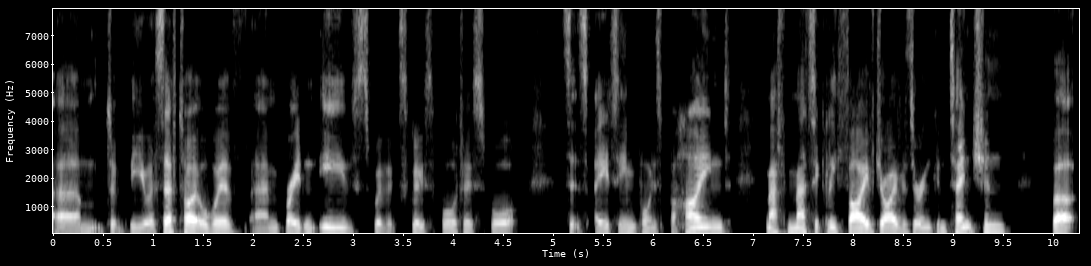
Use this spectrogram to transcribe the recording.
um, took the USF title with, and Braden Eves with Exclusive auto Autosport sits 18 points behind. Mathematically, five drivers are in contention, but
